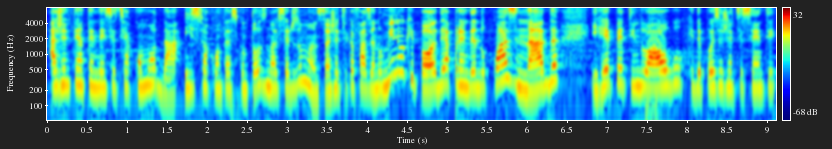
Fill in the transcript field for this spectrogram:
a gente tem a tendência de se acomodar. Isso acontece com todos nós seres humanos. Então a gente fica fazendo o mínimo que pode, aprendendo quase nada e repetindo algo que depois a gente se sente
